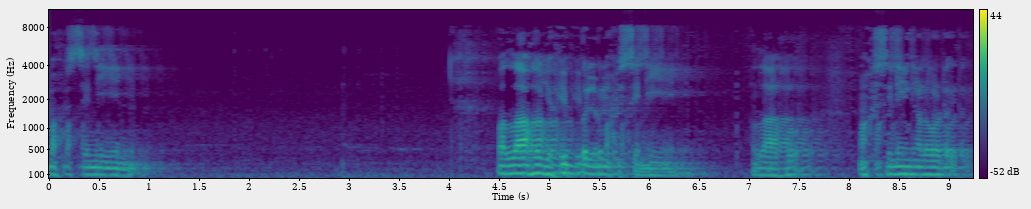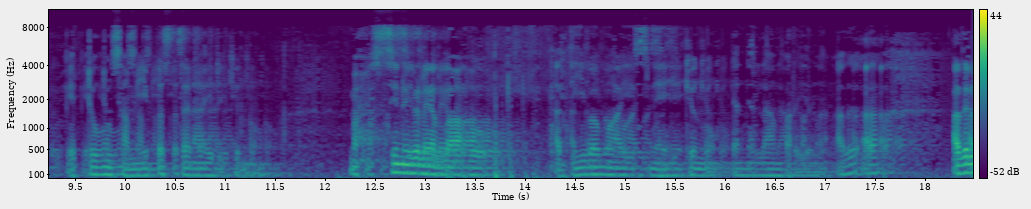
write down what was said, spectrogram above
മുഹ്സിനീൻ. വല്ലാഹു യുഹിബുൽ മുഹ്സിനീൻ. അള്ളാഹു മഹസിനീങ്ങളോട് ഏറ്റവും സമീപസ്ഥനായിരിക്കുന്നു. മഹസിനുകളെ അള്ളാഹു അതീവമായി സ്നേഹിക്കുന്നു എന്നെല്ലാം പറയുന്നു. അത് അതിൽ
